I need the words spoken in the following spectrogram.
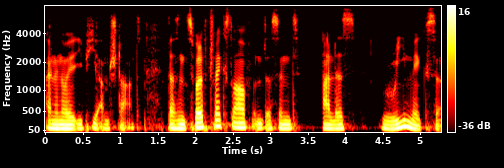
eine neue EP am Start. Da sind zwölf Tracks drauf und das sind alles Remixe.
